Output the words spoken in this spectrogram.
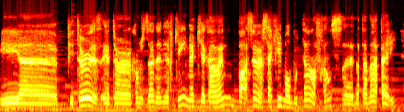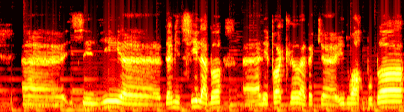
Et euh, Peter est un, comme je disais, un Américain, mais qui a quand même passé un sacré bon bout de temps en France, euh, notamment à Paris. Euh, il s'est lié euh, d'amitié là-bas à l'époque là, avec Édouard Bouba.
